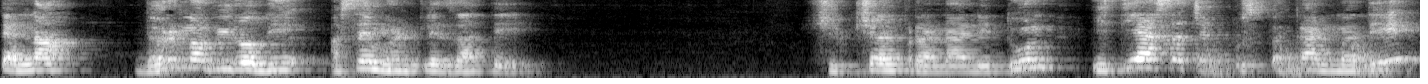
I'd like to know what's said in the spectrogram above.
त्यांना धर्मविरोधी असे म्हटले जाते. शिक्षण प्रणालीतून इतिहासाच्या पुस्तकांमध्ये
